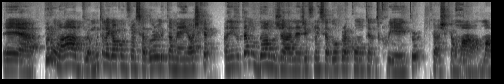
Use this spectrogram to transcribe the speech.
É, por um lado, é muito legal com influenciador, ele também. Eu acho que a gente até mudando já né, de influenciador para content creator, que eu acho que é uma, uma,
